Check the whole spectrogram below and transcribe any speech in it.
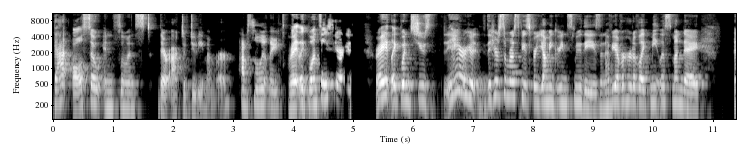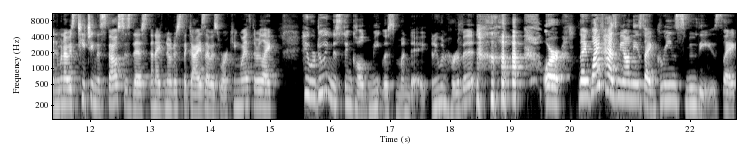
that also influenced their active duty member. Absolutely. Right. Like once I started right? Like when she's here, here's some recipes for yummy green smoothies. And have you ever heard of like Meatless Monday? And when I was teaching the spouses this, then I'd noticed the guys I was working with, they're like, hey, we're doing this thing called Meatless Monday. Anyone heard of it? or my wife has me on these like green smoothies. Like,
